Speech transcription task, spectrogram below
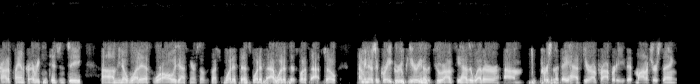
try to plan for every contingency. Um, you know, what if we're always asking ourselves the question, what if this, what if that, what if this, what if that? So, I mean, there's a great group here. You know, the tour obviously has a weather um, person that they have here on property that monitors things.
